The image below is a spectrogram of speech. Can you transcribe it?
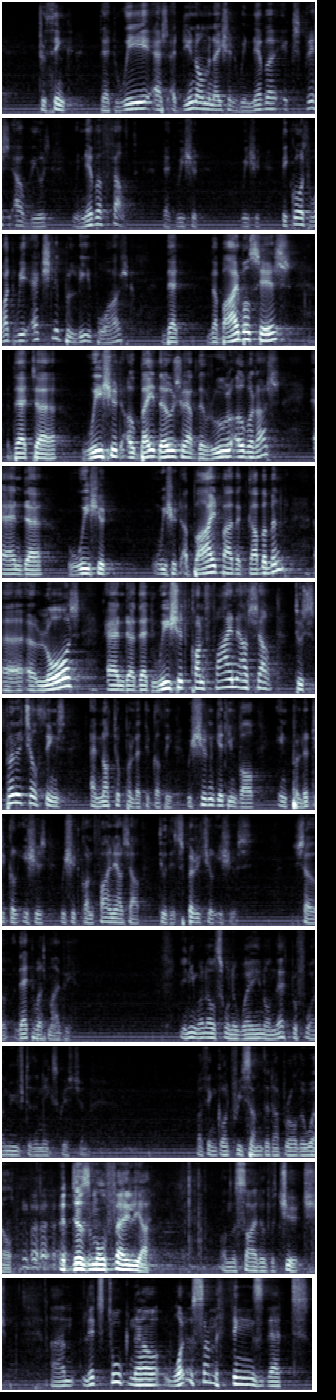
to think that we as a denomination, we never express our views, we never felt that we should, we should, because what we actually believed was that the Bible says that uh, we should obey those who have the rule over us, and uh, we, should, we should abide by the government uh, uh laws, and uh, that we should confine ourselves to spiritual things and not to political things. We shouldn't get involved in political issues. We should confine ourselves to the spiritual issues. So that was my view. Anyone else want to weigh in on that before I move to the next question? I think Godfrey summed it up rather well. a dismal failure on the side of the church. Um, let's talk now. What are some things that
